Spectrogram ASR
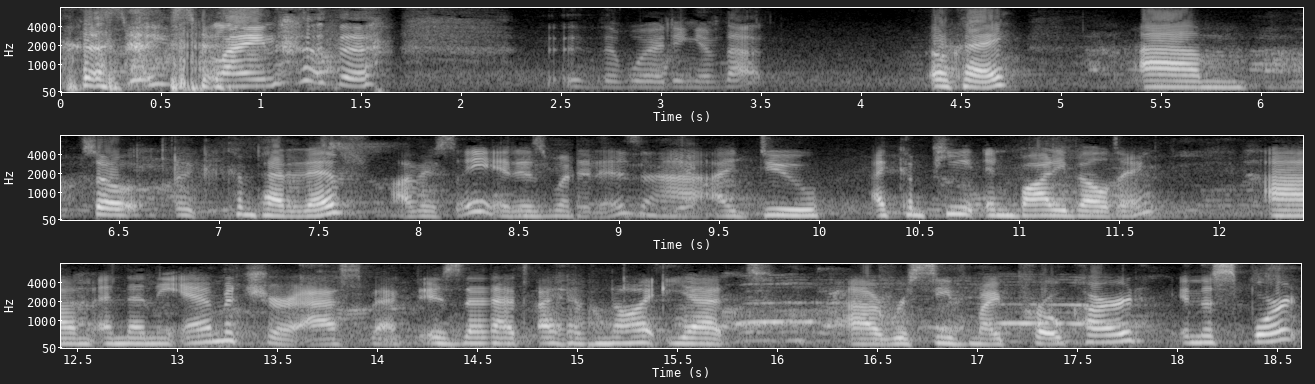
explain the the wording of that? Okay. Um, so competitive, obviously, it is what it is. Uh, I do. I compete in bodybuilding, um, and then the amateur aspect is that I have not yet uh, received my pro card in the sport.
